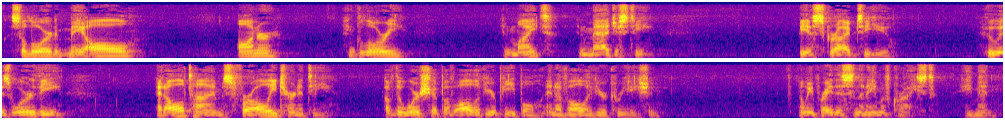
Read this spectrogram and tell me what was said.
So, Lord, may all honor and glory and might and majesty be ascribed to you, who is worthy at all times for all eternity of the worship of all of your people and of all of your creation. And we pray this in the name of Christ. Amen.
